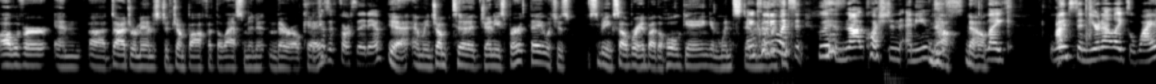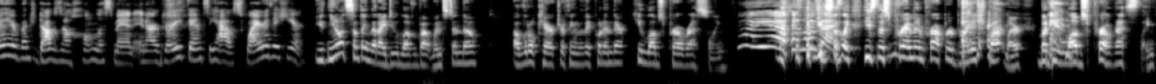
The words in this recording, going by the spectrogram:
Oliver and uh, Dodger manage to jump off at the last minute and they're okay. Because of course they do. yeah, and we jump to Jenny's birthday, which is being celebrated by the whole gang and Winston, Including everything. Winston, who has not questioned any of this. No, no. Like, Winston, you're not like, why are there a bunch of dogs and a homeless man in our very fancy house? Why are they here? You, you know what's something that I do love about Winston though? A little character thing that they put in there. He loves pro wrestling. Oh, yeah, I love he's that. just like he's this prim and proper British butler, but he loves pro wrestling,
